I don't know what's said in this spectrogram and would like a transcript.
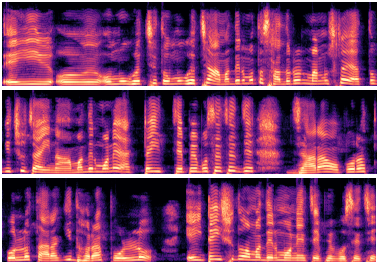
এই অমুক হচ্ছে, তমুক হচ্ছে। আমাদের মতো সাধারণ মানুষরা এত কিছু চাই না। আমাদের মনে একটাই চেপে বসেছে যে, যারা অপরাধ করল, তারা কি ধরা পড়ল? এইটাই শুধু আমাদের মনে চেপে বসেছে।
